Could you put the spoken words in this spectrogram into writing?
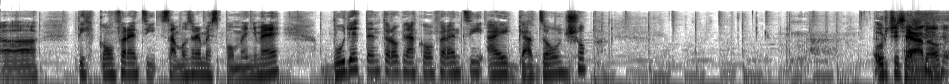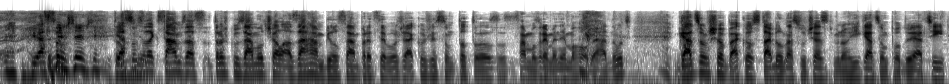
uh, tých konferencií samozrejme spomeňme. Bude tento rok na konferencii aj Godzone Shop? Určite áno. Ja som, ja som sa tak sám zas, trošku zamlčal a zahambil sám pred sebou, že akože som toto samozrejme nemohol odhadnúť. Gadzom Shop ako stabilná súčasť mnohých Gadzom podujatí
